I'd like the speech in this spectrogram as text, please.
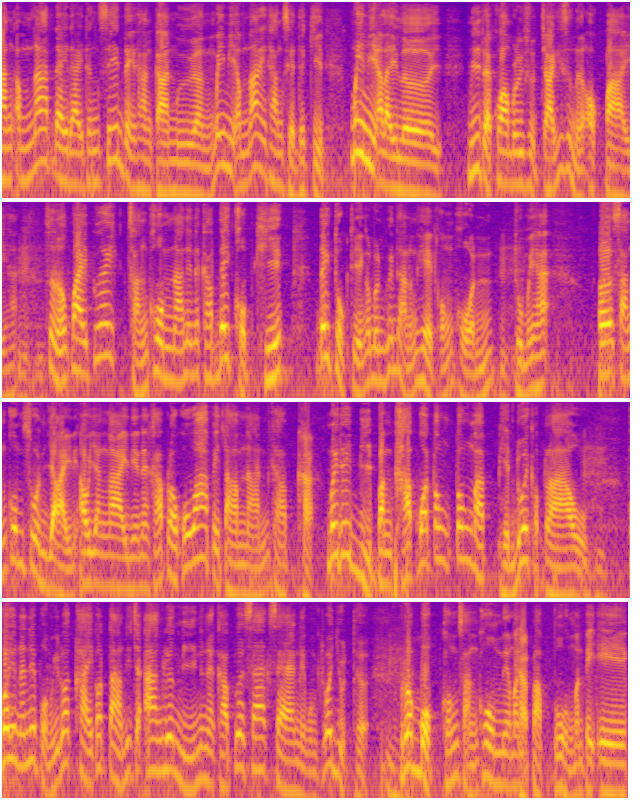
ลังอำนาจใด ๆ ทั้งสิ้นในทางการเมือง ไม่มีอำนาจในทางเศรษฐกิจ ไม่มีอะไรเลย มีแต่ความบริสุทธิ์ใจที่เสนอออกไปฮะเสนอออกไปเพื่อให้สังคมนั้นเนี่ยนะครับได้ขบคิดได้ถกเถียงกันบนพื้นฐานของเหตุของผลถูกไหมฮะ เออสังคมส่วนใหญ่เนี่ยเอายังไงเนี่ยนะครับ เราก็ว่าไปตามนั้นครับ ครับไม่ได้บีบบังคับว่าต้องต้องมาเห็นด้วยกับเรา เพราะฉะนั้นเนี่ยผมคิดว่าใครก็ตามที่จะอ้างเรื่องนี้เนี่ยนะครับเพื่อแทรกแซงเนี่ยผมคิดว่าหยุดเถอะระบบของสังคมเนี่ยมันครับปรับตัวของมันไปเอง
